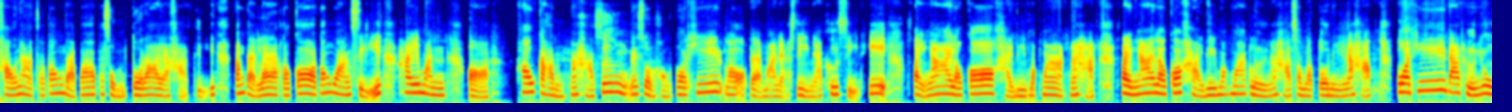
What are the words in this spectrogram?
เขาเนี่ยจะต้องแบบว่าผสมตัวได้อะค่ะสีตั้งแต่แรกแล้วก็ต้องวางสีให้มันเอ่อ เข้ากันนะคะ ซึ่งในส่วนของตัวที่เราออกแบบมาเนี่ยสีเนี้ยคือสีที่ใส่ง่ายแล้วก็ขายดีมากๆนะคะ ใส่ง่ายแล้วก็ขายดีมากๆเลยนะคะสำหรับตัวนี้นะคะ ตัวที่ดาถืออยู่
